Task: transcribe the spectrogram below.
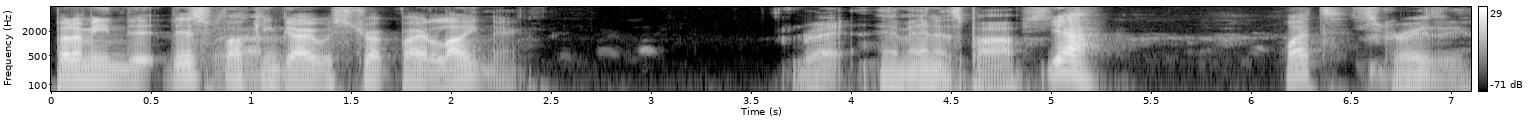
But I mean, th- this Without fucking it. guy was struck by lightning. Right. Him and his pops. Yeah. What? It's crazy.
